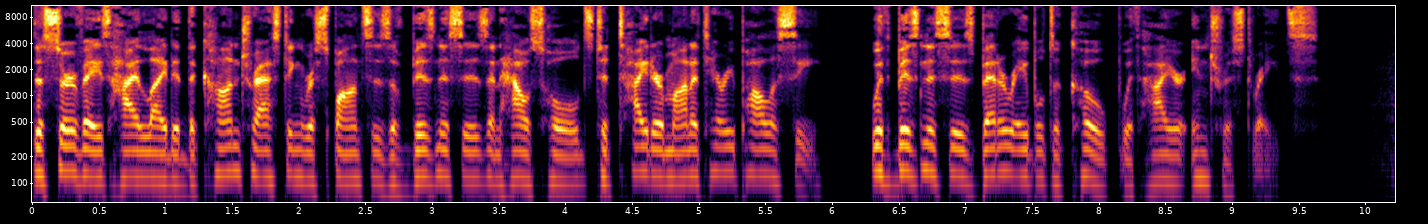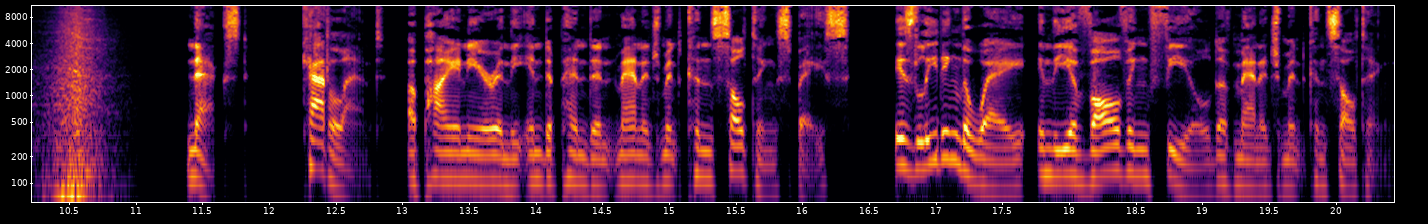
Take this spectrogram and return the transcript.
The surveys highlighted the contrasting responses of businesses and households to tighter monetary policy with businesses better able to cope with higher interest rates. Next, Catalant, a pioneer in the independent management consulting space, is leading the way in the evolving field of management consulting.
